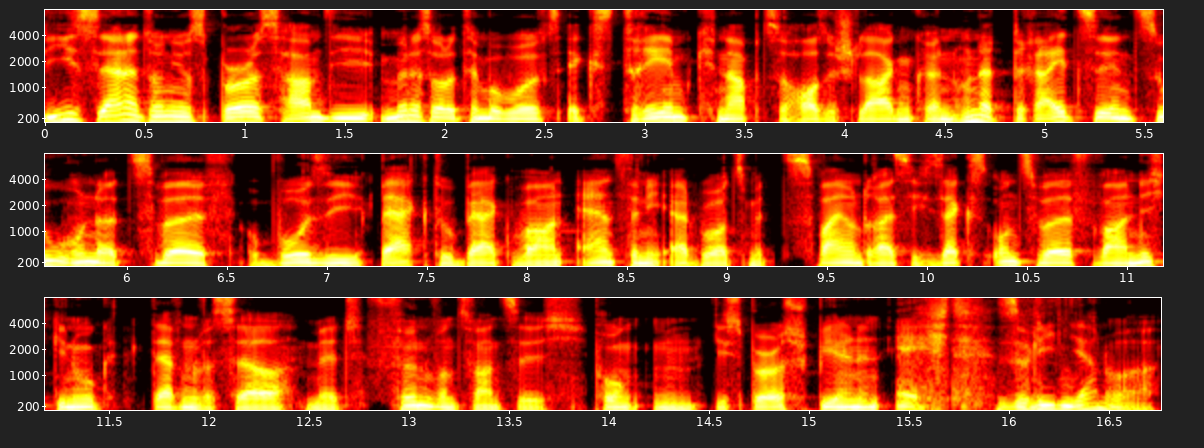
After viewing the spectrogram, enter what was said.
Die San Antonio Spurs haben die Minnesota Timberwolves extrem knapp zu Hause schlagen können. 113 zu 112, obwohl sie back-to-back -back waren. Anthony Edwards mit 32, 6 und 12 waren nicht genug. Devin Vassell mit 25 Punkten. Die Spurs spielen einen echt soliden Januar.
